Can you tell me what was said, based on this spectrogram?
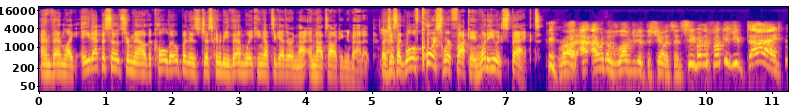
and then like eight episodes from now, the cold open is just going to be them waking up together and not and not talking about it. It's just like, well, of course we're fucking. What do you expect? Rod, I, I would have loved it if the show had said, "See, motherfucker, you died."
